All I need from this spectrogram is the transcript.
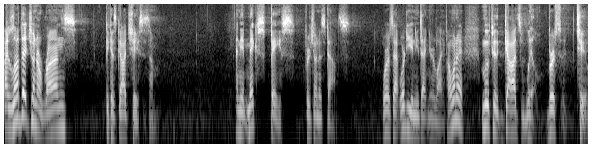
I love that Jonah runs because God chases him. And it makes space for Jonah's doubts. Where is that? Where do you need that in your life? I want to move to God's will, verse 2.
